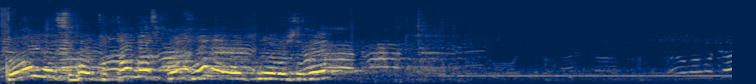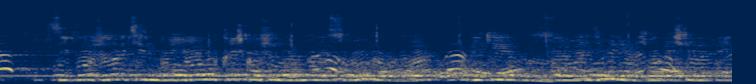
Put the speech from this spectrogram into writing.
Ukrayna sporcu Thomas Kozmana yarışmaya başladı. Sporcular için bu yoğun kış koşullarında ve soğuk havada tabii ki zorlayıcı bir yarışma 5 kilometreyi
